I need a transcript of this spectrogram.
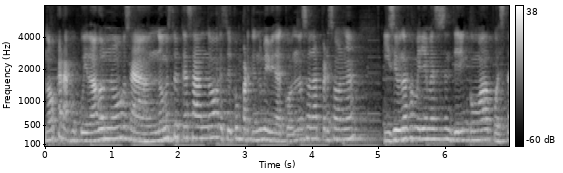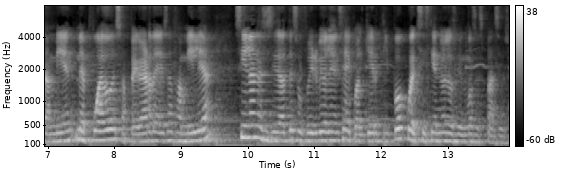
No, carajo, cuidado, no. O sea, no me estoy casando, estoy compartiendo mi vida con una sola persona y si una familia me hace sentir incómoda, pues también me puedo desapegar de esa familia sin la necesidad de sufrir violencia de cualquier tipo coexistiendo en los mismos espacios.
